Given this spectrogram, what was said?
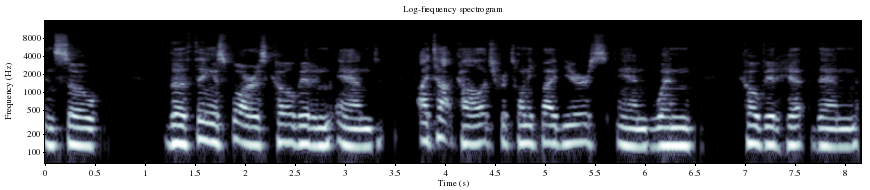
And so the thing as far as COVID and and I taught college for 25 years, and when COVID hit, then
